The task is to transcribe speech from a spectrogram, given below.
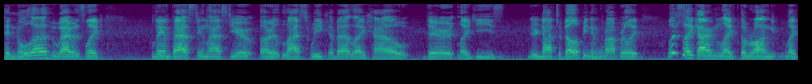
Heinola, who I was like lambasting last year or last week about like how they're like he's they're not developing him properly. Looks like I'm like the wrong like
